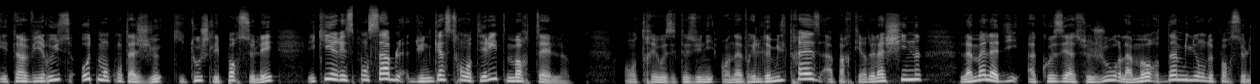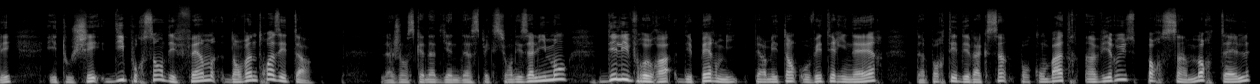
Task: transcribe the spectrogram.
est un virus hautement contagieux qui touche les porcelets et qui est responsable d'une gastroentérite mortelle. Entrée aux États-Unis en avril 2013 à partir de la Chine, la maladie a causé à ce jour la mort d'un million de porcelets et touché 10% des fermes dans 23 États. L'Agence canadienne d'inspection des aliments délivrera des permis permettant aux vétérinaires d'importer des vaccins pour combattre un virus porcin mortel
